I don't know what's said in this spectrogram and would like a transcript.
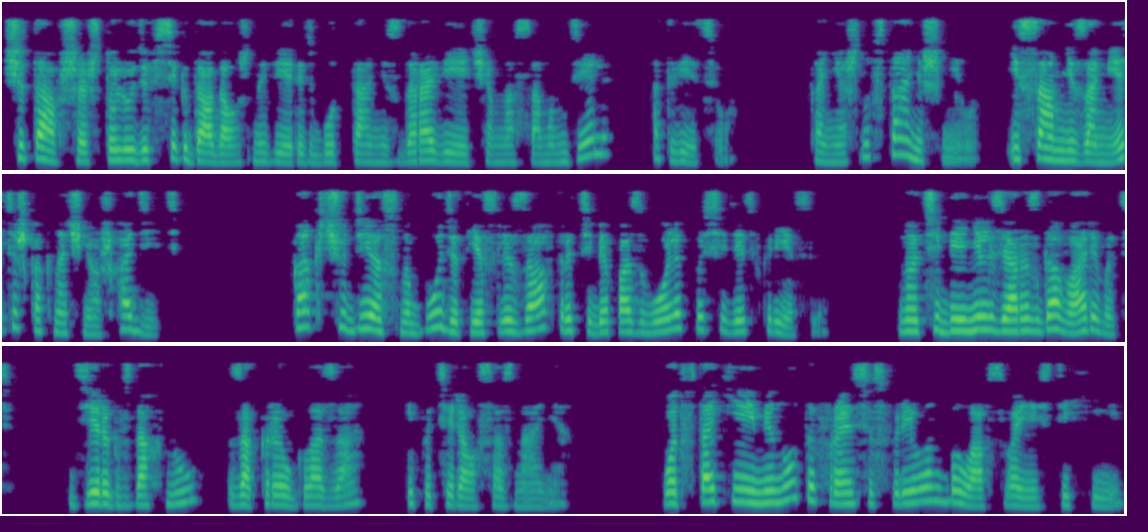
считавшая, что люди всегда должны верить, будто они здоровее, чем на самом деле, ответила. «Конечно, встанешь, милый, и сам не заметишь, как начнешь ходить. Как чудесно будет, если завтра тебе позволят посидеть в кресле. Но тебе нельзя разговаривать. Дирек вздохнул, закрыл глаза и потерял сознание. Вот в такие минуты Фрэнсис Фриланд была в своей стихии.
